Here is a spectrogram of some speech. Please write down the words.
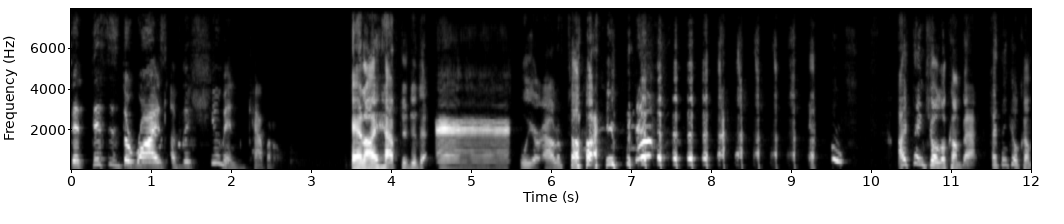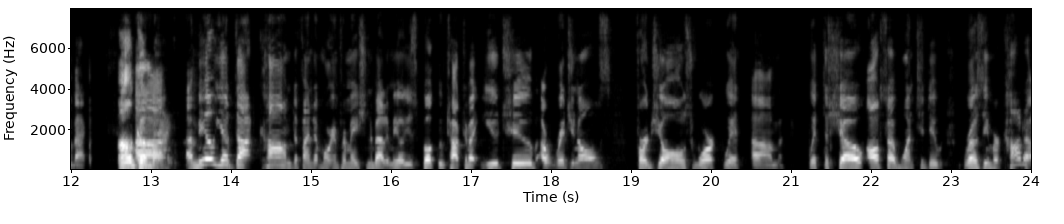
that this is the rise of the human capital. And I have to do the. "Ah." we are out of time. I think Joel will come back. I think he'll come back. I'll come Uh, back. Amelia.com to find out more information about Amelia's book. We've talked about YouTube originals for Joel's work with um, with the show. Also, I want to do Rosie Mercado,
